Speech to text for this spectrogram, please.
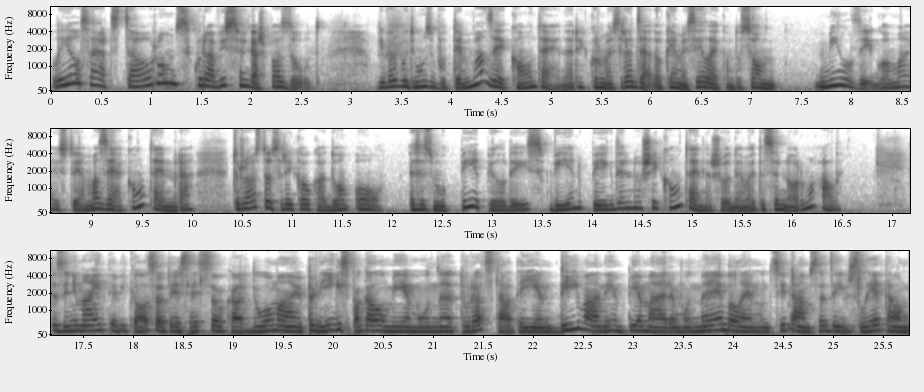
Liels ērts caurums, kurā viss vienkārši pazūd. Ja varbūt mums būtu tie mazie konteineri, kur mēs redzētu, ok, mēs ieliekam to savu milzīgo maisu tajā mazajā konteinerā, tur rastos arī kaut kāda doma, o, es esmu piepildījis vienu piekdaļu no šī konteinera šodien, vai tas ir normāli? Tu zini, Maija, tevi klausoties, es savukārt domāju par Rīgas pagalmiem un uh, tur atstātajiem divāniem, piemēram, un mēbelēm un citām sadzīves lietām,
